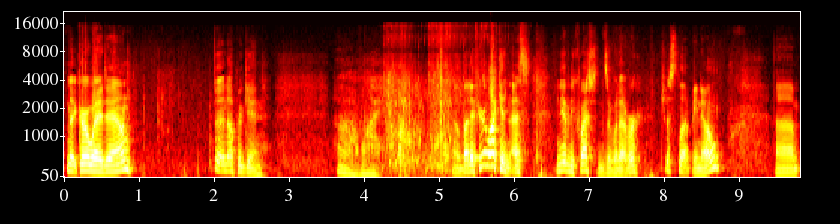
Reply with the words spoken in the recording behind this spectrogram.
Make our way down and up again. Oh my. Uh, but if you're liking this and you have any questions or whatever, just let me know. Um,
